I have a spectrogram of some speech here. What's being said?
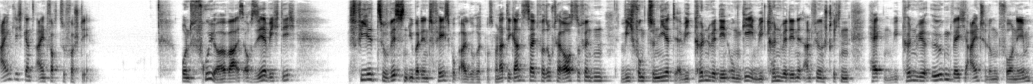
Eigentlich ganz einfach zu verstehen. Und früher war es auch sehr wichtig, viel zu wissen über den Facebook-Algorithmus. Man hat die ganze Zeit versucht herauszufinden, wie funktioniert er, wie können wir den umgehen, wie können wir den in Anführungsstrichen hacken, wie können wir irgendwelche Einstellungen vornehmen,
